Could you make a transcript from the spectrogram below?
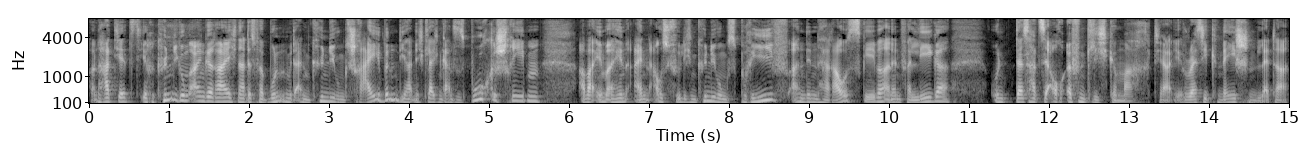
und hat jetzt ihre Kündigung eingereicht und hat es verbunden mit einem Kündigungsschreiben. Die hat nicht gleich ein ganzes Buch geschrieben, aber immerhin einen ausführlichen Kündigungsbrief an den Herausgeber, an den Verleger Und das hat sie auch öffentlich gemacht, ja, ihr Resignation Letter.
